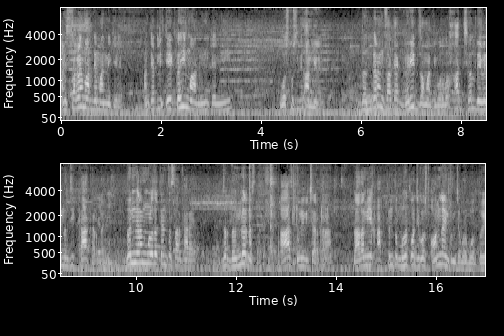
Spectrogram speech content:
आणि सगळ्या मागण्या मान्य केल्या. आणि त्यातली एकही मागणी त्यांनी वस्तुस्थितीत आणली नाही. धनगरांसारख्या गरीब जमातीबरोबर हा छल देवेंद्रजी का करतात धनगरांमुळे तर त्यांचं सरकार आहे. जर धनगर नसतात आज तुम्ही विचार करा. दादा मी एक अत्यंत महत्त्वाची गोष्ट ऑनलाईन तुमच्याबरोबर बोलतोय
